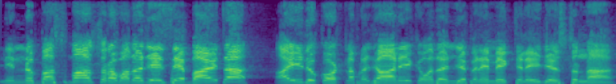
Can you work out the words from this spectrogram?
నిన్ను భస్మాసుర వధ చేసే బాధ్యత ఐదు కోట్ల ప్రజానీకం అదని చెప్పి నేను మీకు తెలియజేస్తున్నా.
